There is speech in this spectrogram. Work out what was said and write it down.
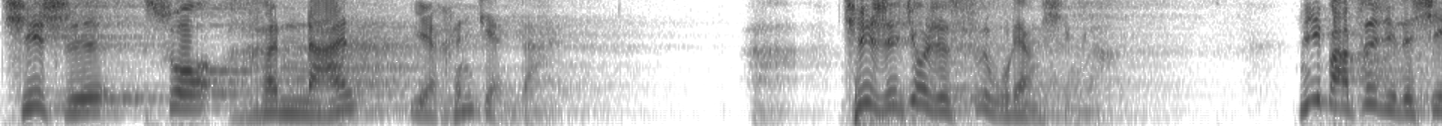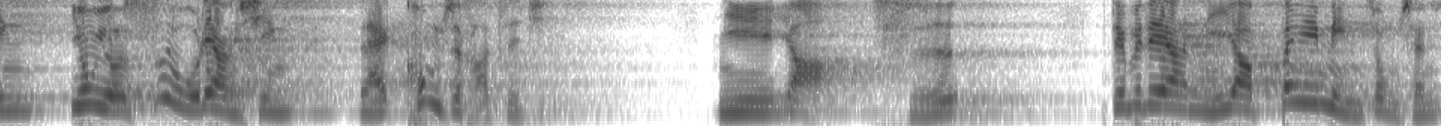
其实说很难。也很简单，啊，其实就是四无量心了。你把自己的心拥有四无量心来控制好自己，你要慈，对不对啊？你要悲悯众生，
